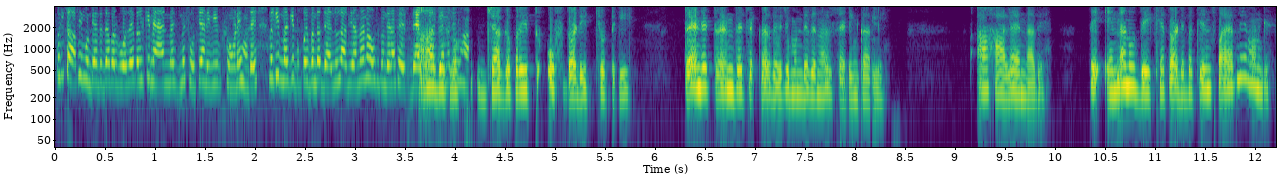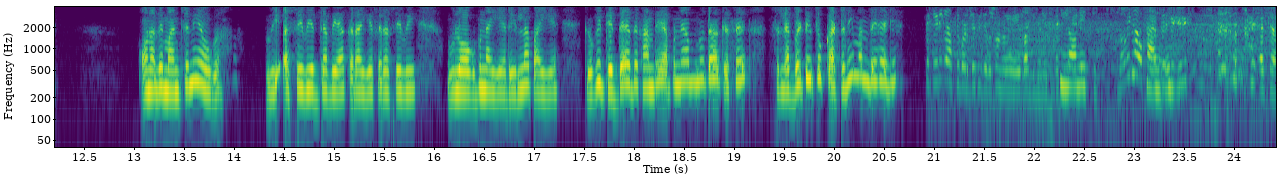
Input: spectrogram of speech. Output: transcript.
ਪਰ ਕਾਫੀ ਮੁੰਡਿਆਂ ਦਾ ਬੋਲਦੇ ਬਲਕਿ ਮੈਂ ਮੈਂ ਸੋਚਿਆ ਨਹੀਂ ਵੀ ਸੋਹਣੇ ਹੁੰਦੇ। ਬਲਕਿ ਮੈਂ ਕੋਈ ਬੰਦਾ ਦਿਲ ਨੂੰ ਲੱਗ ਜਾਂਦਾ ਨਾ ਉਸ ਬੰਦੇ ਨਾਲ ਫਿਰ ਦਿਲ ਆ ਲੱਗ ਦੇਖ ਜਾਂਦਾ ਜਗਪ੍ਰੀਤ ਉਫ ਤੁਹਾਡੀ ਚੁਟਕੀ। ਟ੍ਰੈਂਡ ਟ੍ਰੈਂਡ ਦੇ ਚੱਕਰ ਦੇ ਵਿੱਚ ਮੁੰਡੇ ਦੇ ਨਾਲ ਸੈਟਿੰਗ ਕਰ ਲਈ। ਆ ਹਾਲ ਹੈ ਇਹਨਾਂ ਦੇ। ਤੇ ਇਹਨਾਂ ਨੂੰ ਦੇਖ ਕੇ ਤੁਹਾਡੇ ਬੱਚੇ ਇਨਸਪਾਇਰ ਨਹੀਂ ਹੋਣਗੇ? ਉਹਨਾਂ ਦੇ ਮਨ 'ਚ ਨਹੀਂ ਆਊਗਾ? ਵੀ ਅਸੀਂ ਵੀ ਇਦਾਂ ਵਿਆਹ ਕਰਾਈਏ ਫਿਰ ਅਸੀਂ ਵੀ ਵਲੌਗ ਬਣਾਈਏ ਰੀਲਾਂ ਪਾਈਏ ਕਿਉਂਕਿ ਜਿੱਦਾਂ ਇਹ ਦਿਖਾਉਂਦੇ ਆਪਣੇ ਆਪ ਨੂੰ ਤਾਂ ਕਿਸੇ ਸੈਲੀਬ੍ਰਿਟੀ ਤੋਂ ਘੱਟ ਨਹੀਂ ਮੰਨਦੇ ਹੈਗੇ। ਕਿਹੜੀ ਕਲਾਸ ਪੜ੍ਹਦੇ ਸੀ ਜਦੋਂ ਤੁਹਾਨੂੰ ਇਹ ਵੱਜ ਗਈ ਸੀ ਨੌਵੀਂ ਚ ਨੌਵੀਂ ਕਲਾਸ ਹਾਂਜੀ। ਅੱਛਾ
